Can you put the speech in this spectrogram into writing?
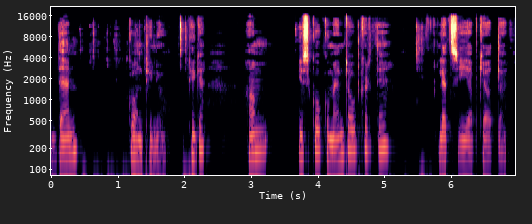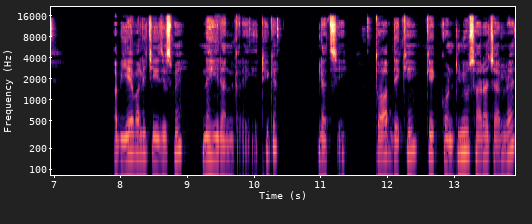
then continue ठीक है? हम इसको कमेंट आउट करते हैं. लेट्स सी अब क्या होता है. अब ये वाली चीज़ इसमें नहीं रन करेगी, ठीक है? लेट्स सी तो आप देखें कि कंटिन्यू सारा चल रहा है,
